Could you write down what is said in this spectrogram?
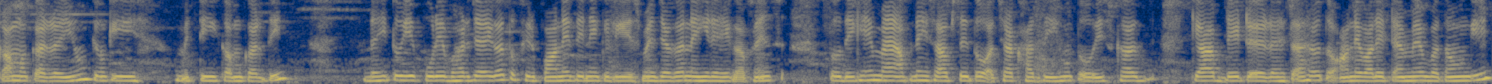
कम कर रही हूँ, क्योंकि मिट्टी कम कर दी। नहीं तो ये पूरे भर जाएगा तो फिर पानी देने के लिए इसमें जगह नहीं रहेगा फ्रेंड्स। तो देखिए, मैं अपने हिसाब से तो अच्छा खाद दी हूँ तो इसका क्या अपडेट रहता है तो आने वाले टाइम में बताऊँगी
